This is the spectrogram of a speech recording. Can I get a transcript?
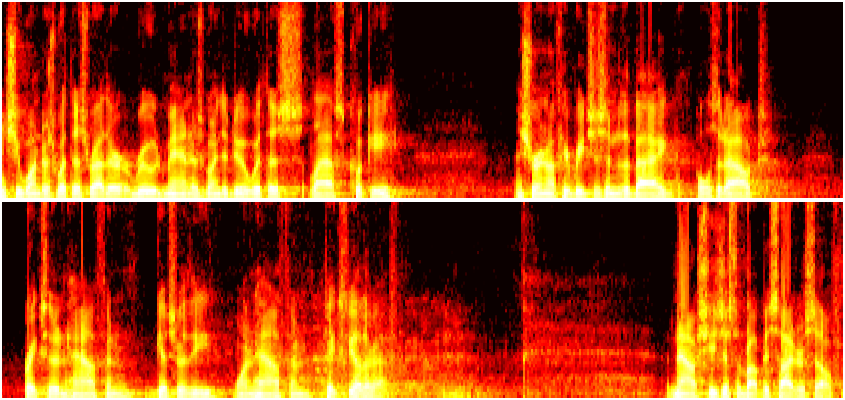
and she wonders what this rather rude man is going to do with this last cookie. And sure enough, he reaches into the bag, pulls it out, breaks it in half, and gives her the one half and takes the other half. Now she's just about beside herself.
